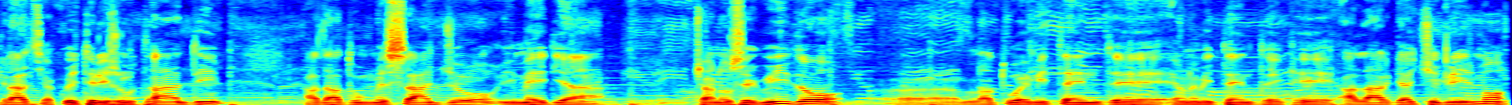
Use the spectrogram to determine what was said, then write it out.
grazie a questi risultati, ha dato un messaggio, i media ci hanno seguito, eh, la tua emittente è un'emittente che allarga il ciclismo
